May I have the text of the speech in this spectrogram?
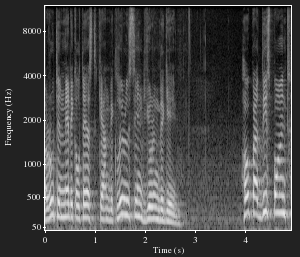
a routine medical test, can be clearly seen during the game. Hope at this point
